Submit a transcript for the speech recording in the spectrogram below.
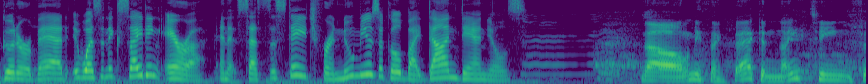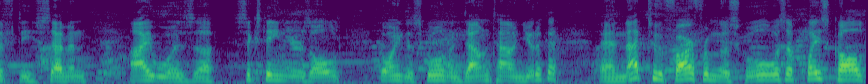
Good or bad, it was an exciting era, and it sets the stage for a new musical by Don Daniels. Now, let me think. Back in 1957, I was uh, 16 years old, going to school in downtown Utica, and not too far from the school was a place called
